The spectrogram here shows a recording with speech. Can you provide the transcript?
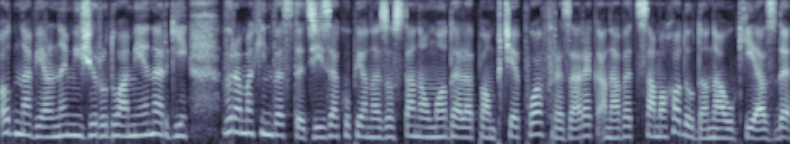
odnawialnymi źródłami energii. W ramach inwestycji zakupione zostaną modele pomp ciepła, frezarek, a nawet samochodu do nauki jazdy.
